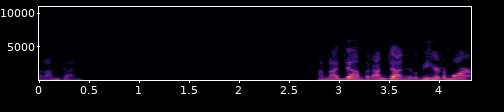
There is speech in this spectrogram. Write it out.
but I'm done. I'm not done, but I'm done. It'll be here tomorrow.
